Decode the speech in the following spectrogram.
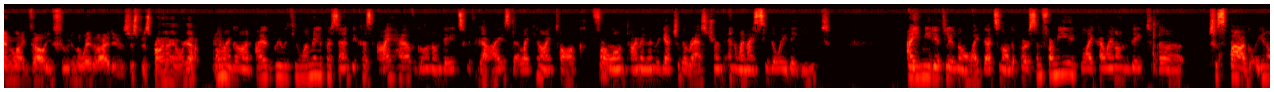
and like value food in the way that i do it's just it's probably not going to work out you Oh my God, I agree with you one million percent because I have gone on dates with guys that, like, you know, I talk for a Mhm. long time and then we get to the restaurant, and when I see the way they eat, I immediately know, like, that's not the person for me. Like, I went on a date uh, to Spago, you know,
